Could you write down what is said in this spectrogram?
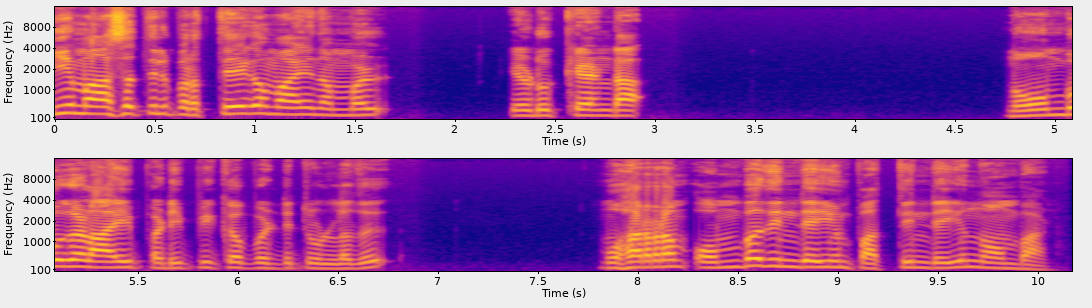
ഈ മാസത്തിൽ പ്രത്യേകമായി നമ്മൾ എടുക്കേണ്ട നോമ്പുകളായി പഠിപ്പിക്കപ്പെട്ടിട്ടുള്ളത് മുഹറം ഒമ്പതിന്റെയും പത്തിന്റെയും നോമ്പാണ്.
